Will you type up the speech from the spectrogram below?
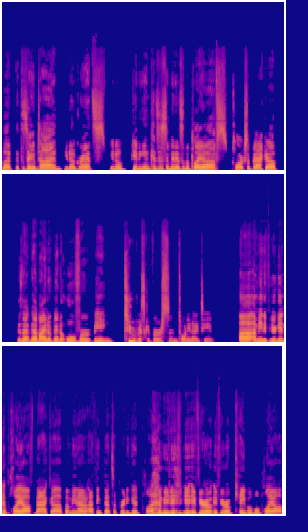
But at the same time, you know, Grant's, you know, getting inconsistent minutes in the playoffs. Clarke's a backup. Is that that might have been over being too risk averse in 2019? Uh, I mean, if you're getting a playoff backup, I mean, I, I think that's a pretty good play. I mean, if if you're a, if you're a capable playoff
